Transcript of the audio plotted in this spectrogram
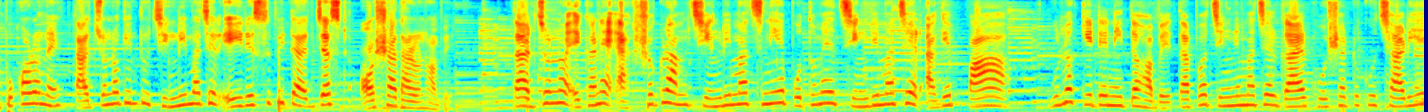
উপকরণে, তার জন্য কিন্তু চিংড়ি মাছের এই রেসিপিটা জাস্ট অসাধারণ হবে। তার জন্য এখানে একশো গ্রাম চিংড়ি মাছ নিয়ে প্রথমে চিংড়ি মাছের আগে পা গুলো কেটে নিতে হবে। তারপর চিংড়ি মাছের গায়ের খোসাটুকু ছাড়িয়ে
